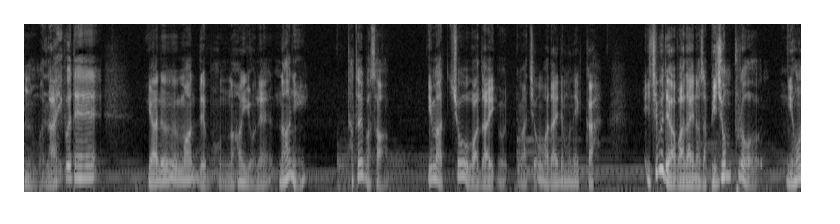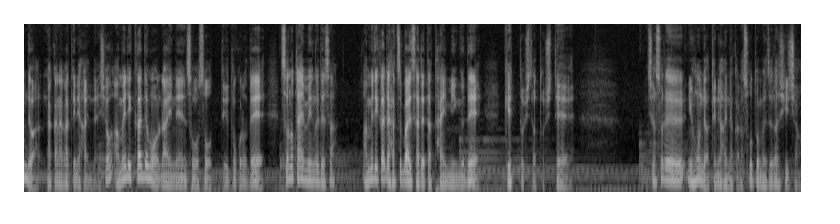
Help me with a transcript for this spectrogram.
うん、ライブでやるまでもないよね。何？例えばさ、今超話題、まあ超話題でもねえか。一部では話題のさ、ビジョンプロ日本ではなかなか手に入らないでしょ？アメリカでも来年早々っていうところでそのタイミングでさアメリカで発売されたタイミングでゲットしたとしてじゃあそれ日本では手に入らないから相当珍しいじゃん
